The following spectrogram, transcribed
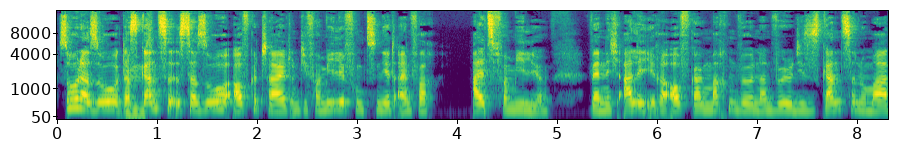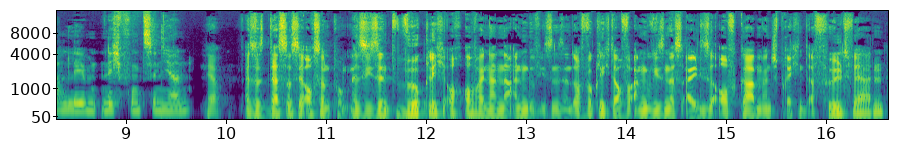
So oder so, das hm. Ganze ist da so aufgeteilt und die Familie funktioniert einfach als Familie. Wenn nicht alle ihre Aufgaben machen würden, dann würde dieses ganze Nomadenleben nicht funktionieren. Ja, also das ist ja auch so ein Punkt. Ne? Sie sind wirklich auch aufeinander angewiesen, sind auch wirklich darauf angewiesen, dass all diese Aufgaben entsprechend erfüllt werden.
